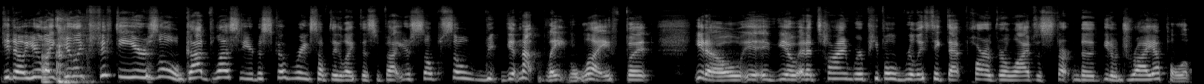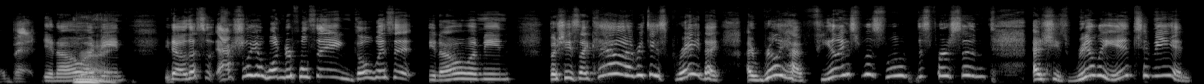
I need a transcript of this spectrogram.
you know you're like you're like 50 years old. God bless you. You're discovering something like this about yourself. So not late in life but you know it, you know at a time where people really think that part of their lives is starting to you know dry up a little bit you know? I mean you know that's actually a wonderful thing go with it you know i mean but she's like oh everything's great i i really have feelings for this this person and she's really into me and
